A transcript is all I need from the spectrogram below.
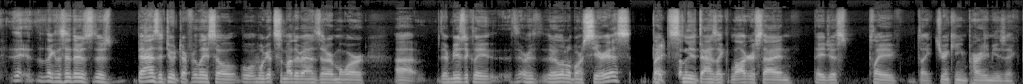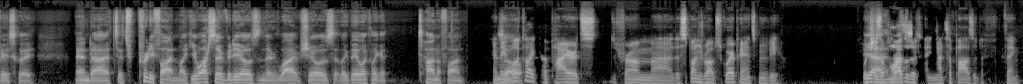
like I said, there's there's bands that do it differently. So we'll, we'll get some other bands that are more uh, they're musically they're, they're a little more serious. But Right. some of these bands like Lagerstein, they just play like drinking party music basically, and uh, it's it's pretty fun. Like you watch their videos and their live shows, like they look like a ton of fun. and they So- look like the pirates from uh, the SpongeBob SquarePants movie, which Yeah, is a and that's- positive thing. That's a positive thing.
